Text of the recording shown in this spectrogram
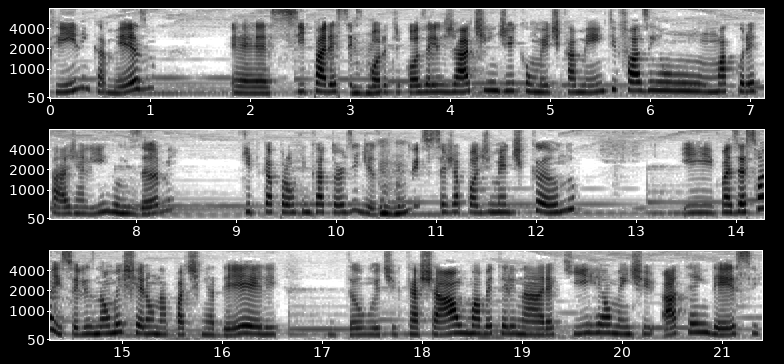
clínica mesmo. É, se parecer uhum. esporotricose, eles já te indicam um medicamento e fazem um, uma curetagem ali, um exame, que fica pronto em 14 dias. Uhum. Enquanto isso, você já pode ir medicando e, mas é só isso, eles não mexeram na patinha dele. Então eu tive que achar uma veterinária que realmente atendesse.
